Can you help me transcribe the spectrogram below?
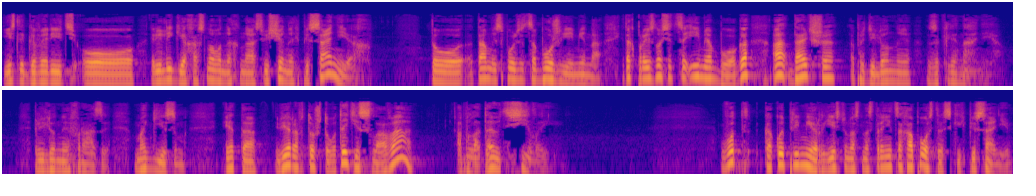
Если говорить о религиях, основанных на священных писаниях, то там используются Божьи имена. И так произносится имя Бога, а дальше определенные заклинания, определенные фразы. Магизм – это вера в то, что вот эти слова обладают силой. Вот какой пример есть у нас на страницах апостольских писаний.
